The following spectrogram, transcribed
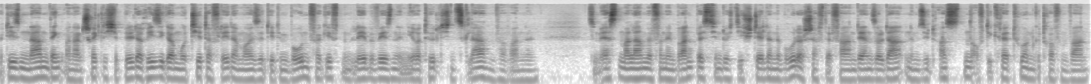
Bei diesem Namen denkt man an schreckliche Bilder riesiger mutierter Fledermäuse, die den Boden vergiften und Lebewesen in ihre tödlichen Sklaven verwandeln. Zum ersten Mal haben wir von den Brandbestien durch die stählerne Bruderschaft erfahren, deren Soldaten im Südosten auf die Kreaturen getroffen waren.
